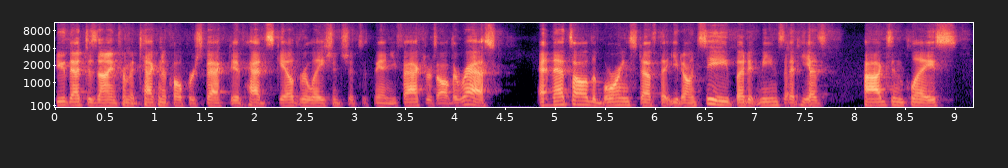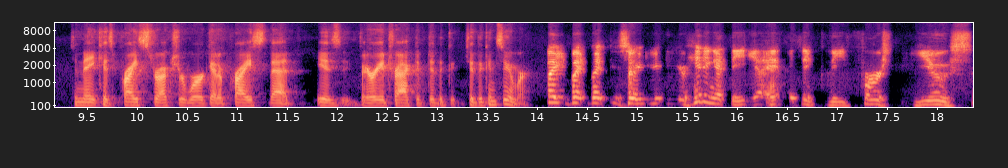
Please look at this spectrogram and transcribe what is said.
do that design from a technical perspective, had scaled relationships with manufacturers, all the rest. And that's all the boring stuff that you don't see, but it means that he has cogs in place to make his price structure work at a price that is very attractive to the to the consumer. But but but so you're hitting at the I think the first use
